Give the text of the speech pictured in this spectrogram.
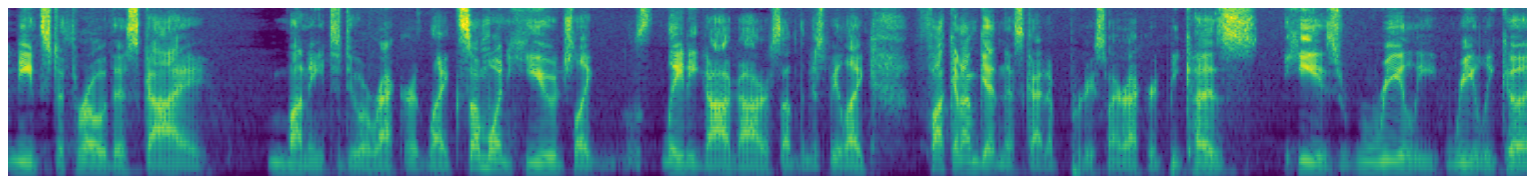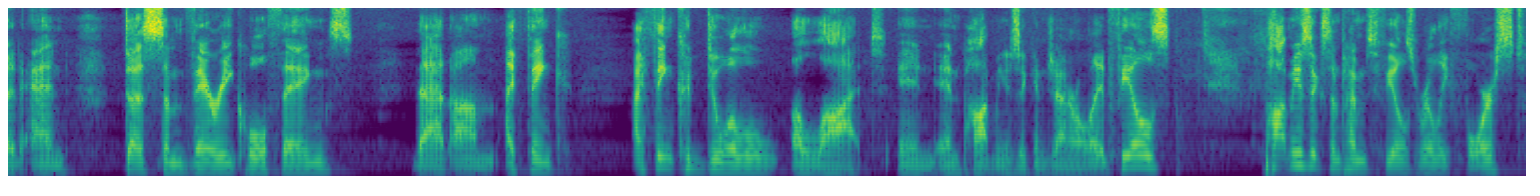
needs to throw this guy money to do a record. Like someone huge, like Lady Gaga or something, just be like, "Fuck it, I'm getting this guy to produce my record because he's really, really good and does some very cool things that um, I think I think could do a, a lot in in pop music in general. It feels pop music sometimes feels really forced,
